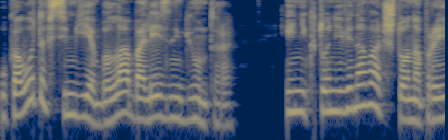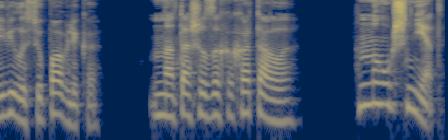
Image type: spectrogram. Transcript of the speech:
У кого-то в семье была болезнь Гюнтера, и никто не виноват, что она проявилась у Павлика. Наташа захохотала. «Ну уж нет,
